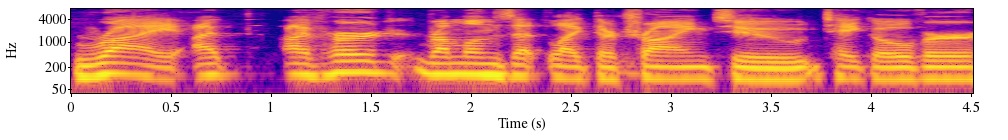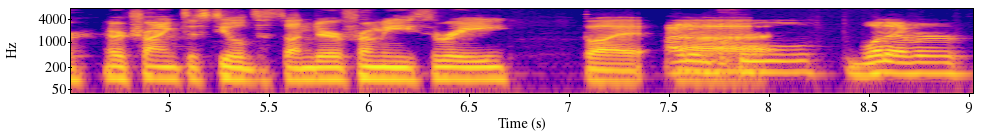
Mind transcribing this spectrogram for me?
right, I I've heard rumblings that like they're trying to take over, they're trying to steal the thunder from E3, but I mean, uh, cool, whatever.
